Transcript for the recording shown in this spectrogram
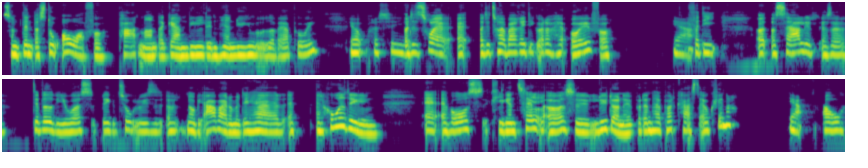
som den, der stod over for partneren, der gerne ville den her nye måde at være på. Ikke? Jo, præcis. Og det tror jeg, og det tror jeg bare er rigtig godt at have øje for. ja. Fordi, og, og særligt, altså, det ved vi jo også begge to, Louise, når vi arbejder med det her, at, at, at hoveddelen af, af vores klientel og også lytterne på den her podcast er jo kvinder. ja. Og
